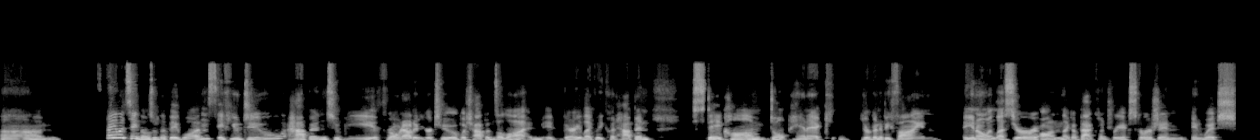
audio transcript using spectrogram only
Um, I would say those are the big ones. If you do happen to be thrown out of your tube, which happens a lot and it very likely could happen, stay calm. Don't panic. You're going to be fine, you know, unless you're on like a backcountry excursion in which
